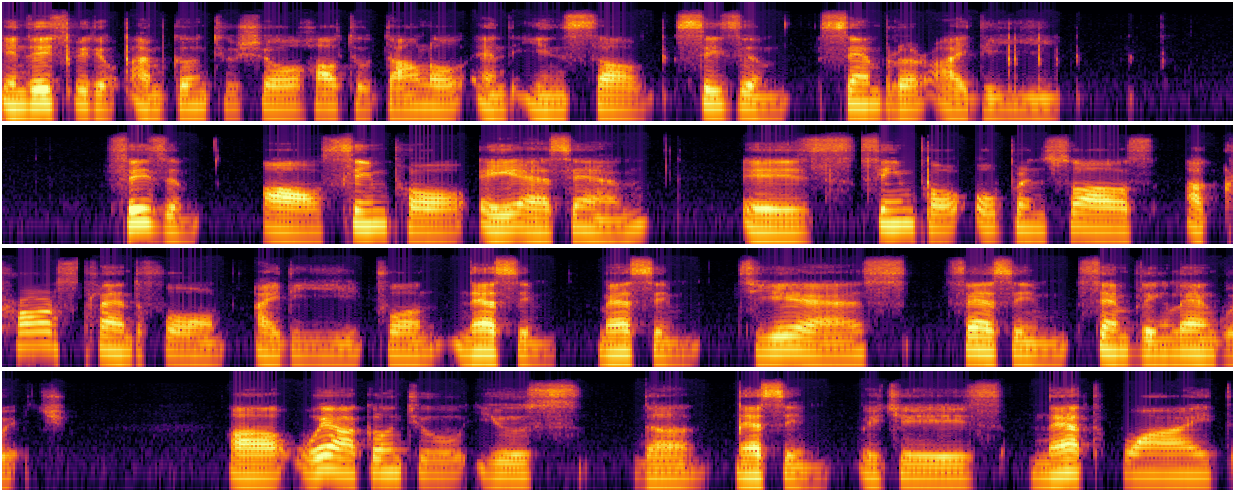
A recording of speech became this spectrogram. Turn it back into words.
In this video, I'm going to show how to download and install SASM Assembler IDE. SASM, or Simple ASM, is simple open source across platform IDE for NASM, MASM, GAS, FASM assembly language. Uh, we are going to use the NASM, which is Net-Wide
